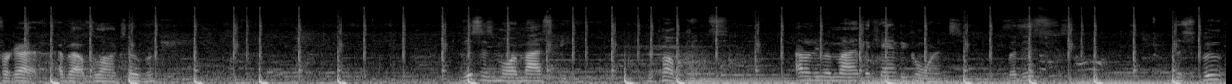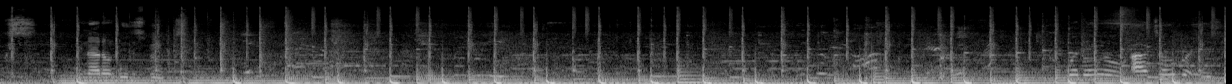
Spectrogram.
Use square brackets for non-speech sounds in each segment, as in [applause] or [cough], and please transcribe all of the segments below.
forgot about Vlogtober. This is more my speed. The pumpkins. I don't even mind the candy corns. But this, the spooks, you know, I don't do the spooks. Well, Daniel, October is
